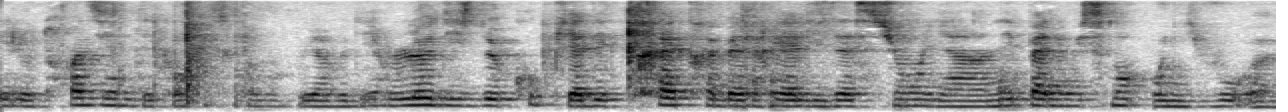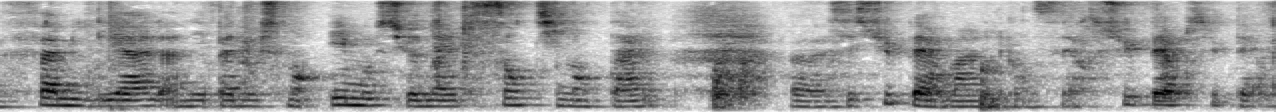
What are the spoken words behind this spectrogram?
Et le troisième décan, qu'est-ce que vous pouvez vous dire Le 10 de coupe, il y a des très très belles réalisations, il y a un épanouissement au niveau euh, familial, un épanouissement émotionnel, sentimental. Euh, c'est superbe hein, le cancer, superbe, superbe.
